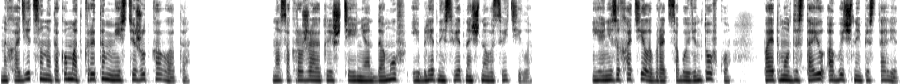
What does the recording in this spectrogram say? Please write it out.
Находиться на таком открытом месте жутковато. Нас окружают лишь тени от домов и бледный свет ночного светила. Я не захотела брать с собой винтовку, поэтому достаю обычный пистолет.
